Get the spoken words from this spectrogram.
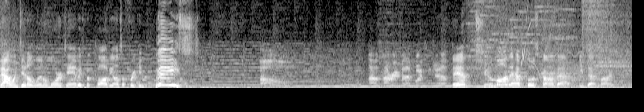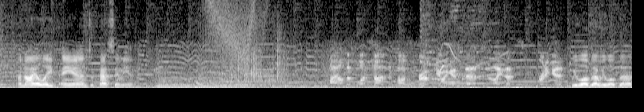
That one did a little more damage, but Clavion's a freaking beast. Not ready for that poison jab. They have two Mon that have close combat. Keep that in mind. Annihilape and Passimian. I almost one shot the Toxicroak you against that. Like, that's pretty good. We love that. We love that.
